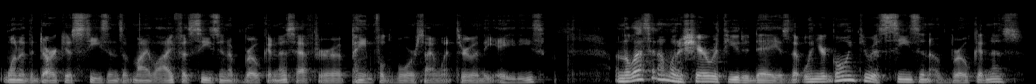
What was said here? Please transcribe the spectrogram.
one of the darkest seasons of my life, a season of brokenness after a painful divorce I went through in the 80s. And the lesson I want to share with you today is that when you're going through a season of brokenness,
